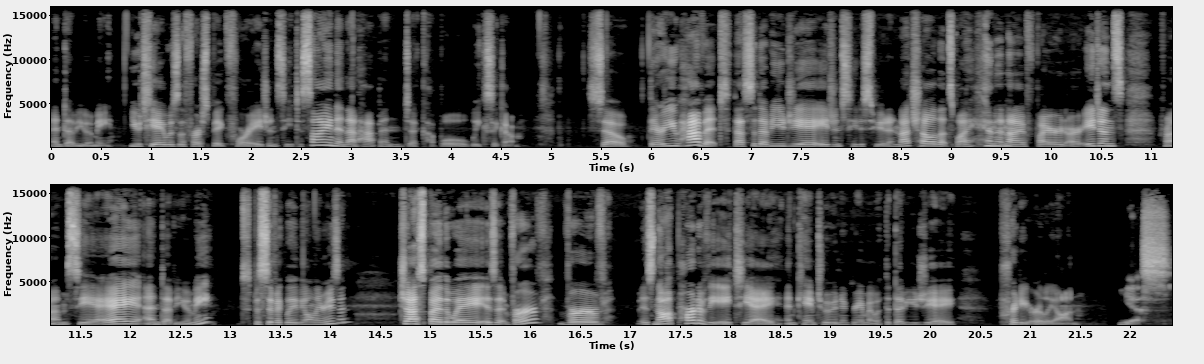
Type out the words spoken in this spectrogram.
and WME. UTA was the first big four agency to sign, and that happened a couple weeks ago. So there you have it. That's the WGA agency dispute in a nutshell. That's why Hannah and I fired our agents from CAA and WME, specifically the only reason. Jess, by the way, is at Verve. Verve is not part of the ATA and came to an agreement with the WGA pretty early on. Yes.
